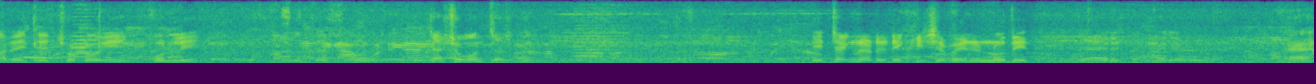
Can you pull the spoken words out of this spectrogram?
আর এই যে ছোটো ই, ফুললি। চারশো পঞ্চাশ, না? এই ট্যাংরাটা এটা কিসের ভাই? এটা নদীর? হ্যাঁ?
